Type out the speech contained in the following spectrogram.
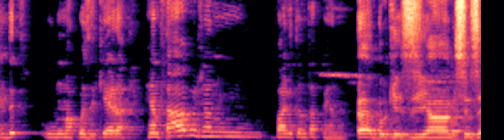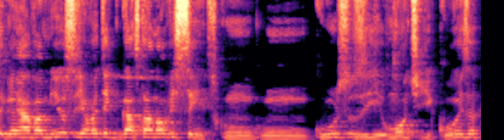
de- uma coisa que era rentável já não vale tanta pena. É, porque se, já, se você ganhava mil, você já vai ter que gastar 900 com, com cursos e um monte de coisa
